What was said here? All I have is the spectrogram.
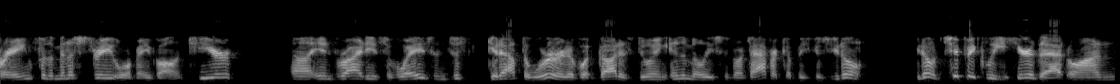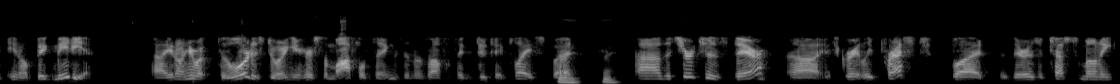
praying for the ministry or may volunteer uh, in varieties of ways, and just get out the word of what God is doing in the Middle East and North Africa, because you don't you don't typically hear that on you know big media. Uh, you don't hear what the Lord is doing. You hear some awful things, and those awful things do take place. But right, right. Uh, the church is there. Uh, it's greatly pressed, but there is a testimony,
